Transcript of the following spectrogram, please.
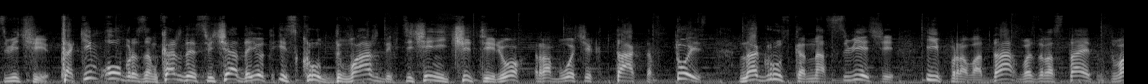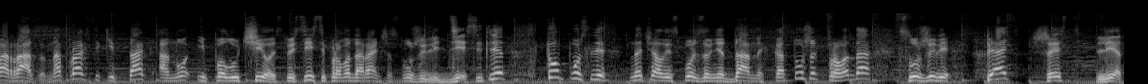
свечи. Таким образом, каждая свеча дает искру дважды в течение четырех рабочих тактов. То есть нагрузка на свечи и провода возрастает в два раза. На практике так оно и получилось. То есть, если провода раньше служили 10 лет, то после начала использования данных катушек провода служили 5-6 лет.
